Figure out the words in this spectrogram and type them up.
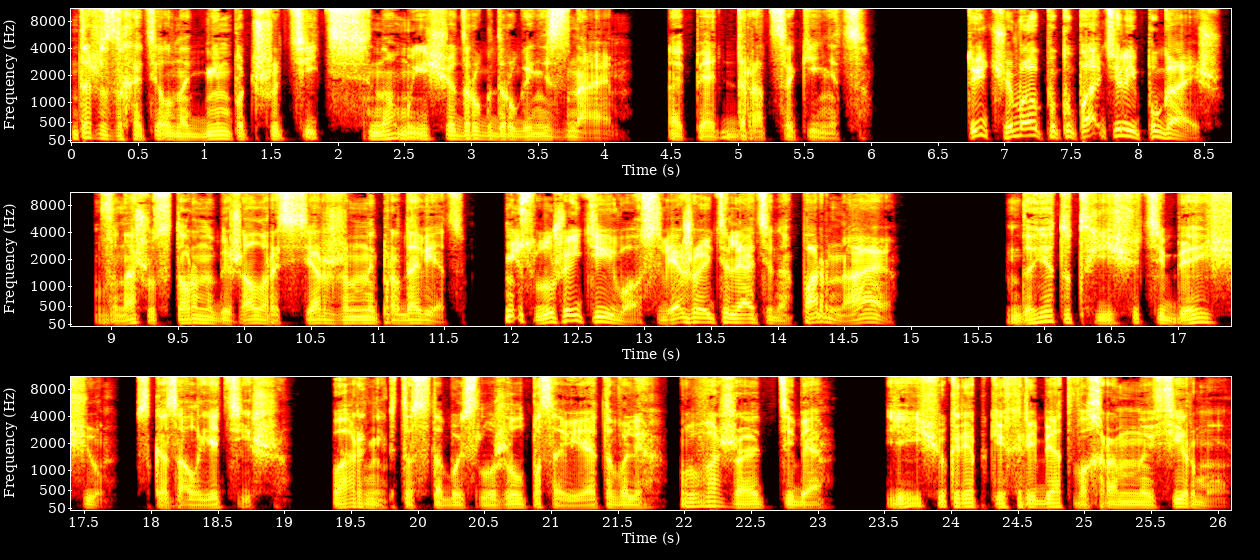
Даже захотел над ним подшутить, но мы еще друг друга не знаем. Опять драться кинется. «Ты чего покупателей пугаешь?» В нашу сторону бежал рассерженный продавец. Не слушайте его, свежая телятина, парная». «Да я тут еще тебя ищу», — сказал я тише. «Парни, кто с тобой служил, посоветовали, уважают тебя. Я ищу крепких ребят в охранную фирму,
